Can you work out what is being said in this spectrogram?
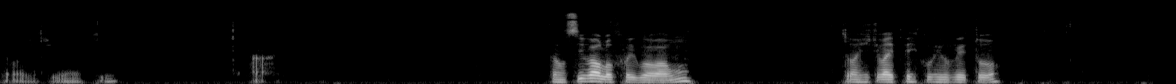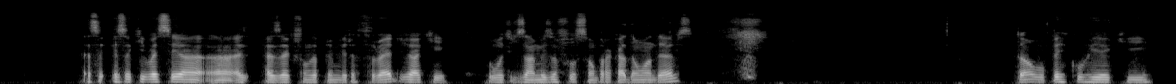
Então a gente vem aqui. Então, se valor for igual a 1, então a gente vai percorrer o vetor. Essa, essa aqui vai ser a, a, execução da primeira thread, já que eu vou utilizar a mesma função para cada uma delas. Então, eu vou percorrer aqui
